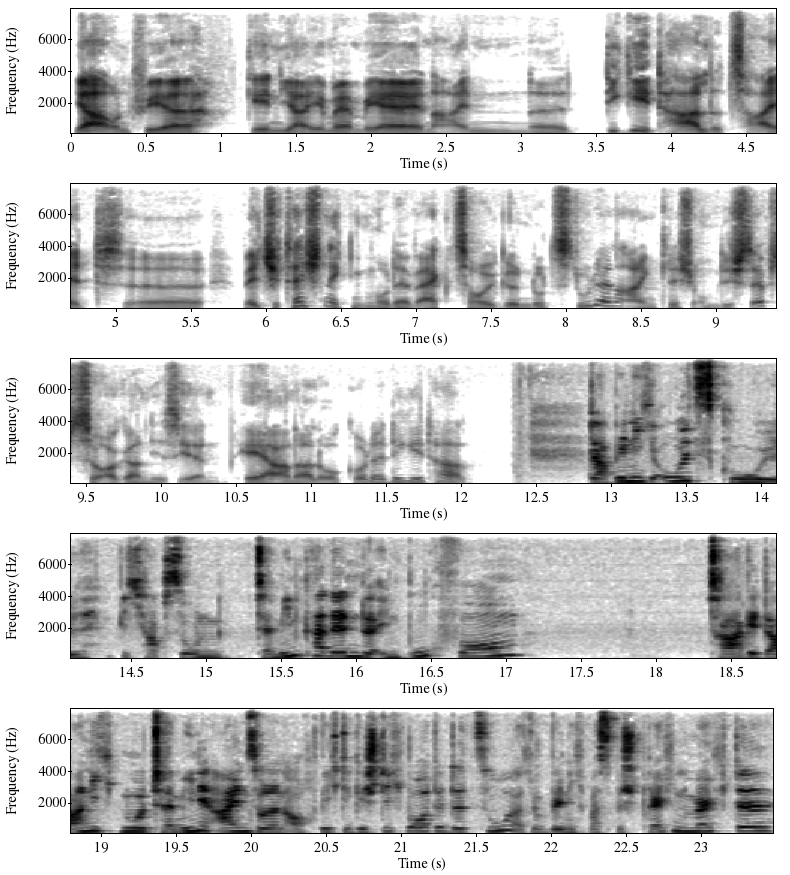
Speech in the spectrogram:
Ja, und wir gehen ja immer mehr in eine digitale Zeit. Äh, welche Techniken oder Werkzeuge nutzt du denn eigentlich, um dich selbst zu organisieren? Eher analog oder digital? Da bin ich oldschool. Ich habe so einen Terminkalender in Buchform, trage da nicht nur Termine ein, sondern auch wichtige Stichworte dazu. Also wenn ich was besprechen möchte,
